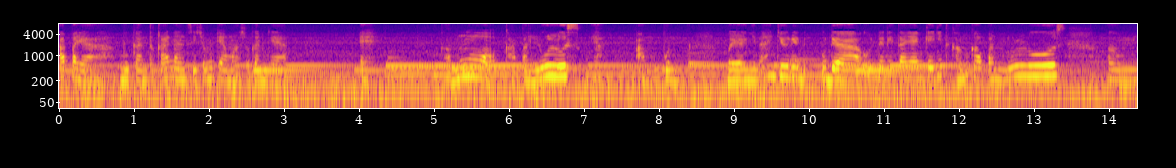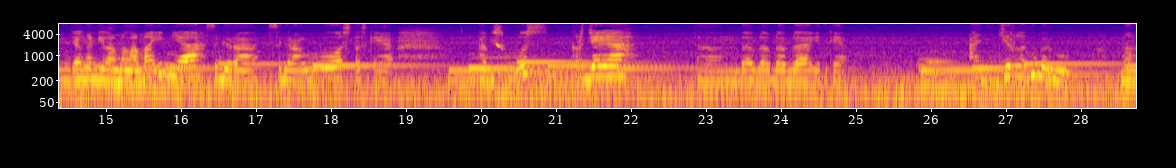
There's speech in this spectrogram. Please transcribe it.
apa ya bukan tekanan sih cuma kayak masukan kayak eh kamu kapan lulus? Ya ampun bayangin aja udah udah udah ditanyain kayak gitu kamu kapan lulus? Um, jangan dilama-lamain ya segera segera lulus terus kayak habis lulus kerja ya. Bla bla bla bla gitu kayak anjir lah gue baru mau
